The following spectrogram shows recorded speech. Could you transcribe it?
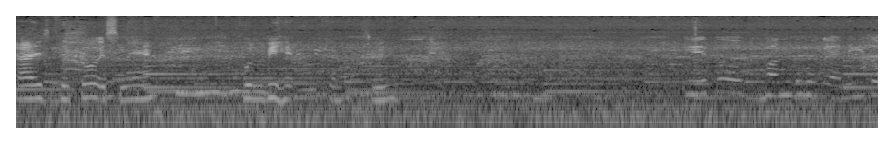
गाइस देखो इसमें फूल भी है। इसमें ये तो बंद हो गया नहीं तो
